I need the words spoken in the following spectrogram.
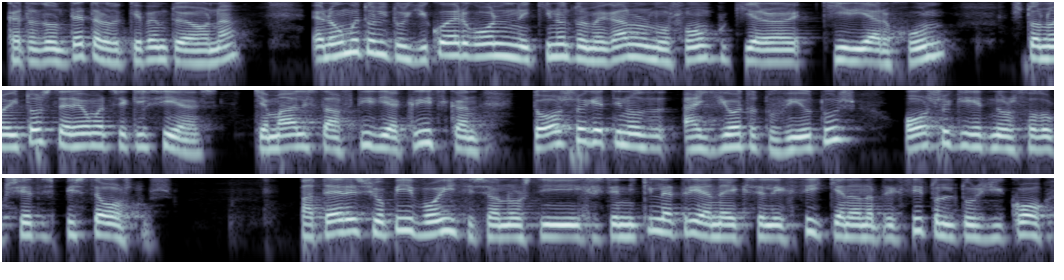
κατά τον 4ο και 5ο αιώνα, εννοούμε το λειτουργικό έργο όλων εκείνων των μεγάλων μορφών που κυριαρχούν στο νοητό στερέωμα της Εκκλησίας και μάλιστα αυτοί διακρίθηκαν τόσο για την αγιότητα του βίου τους, όσο και για την ορθοδοξία της πίστεώς τους. Πατέρες οι οποίοι βοήθησαν ώστε η χριστιανική λατρεία να εξελιχθεί και να αναπτυχθεί το λειτουργικό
